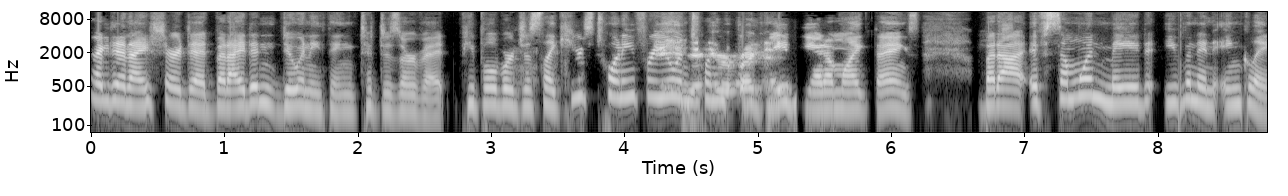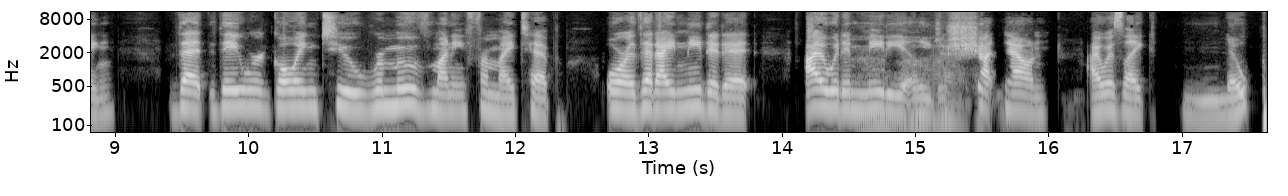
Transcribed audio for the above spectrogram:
pregnant, I sure did, but I didn't do anything to deserve it. People were just like, "Here's twenty for you Yeah, and twenty for the baby," and I'm like, "Thanks." But uh, if someone made even an inkling that they were going to remove money from my tip or that I needed it, I would immediately just shut down. I was like, "Nope,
